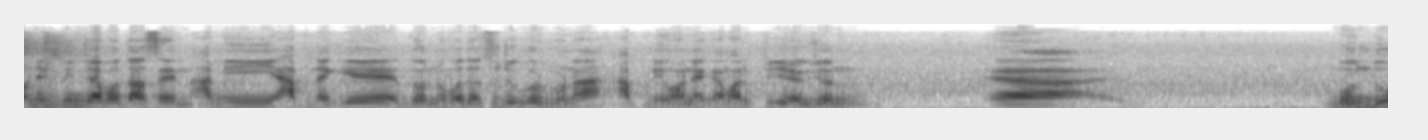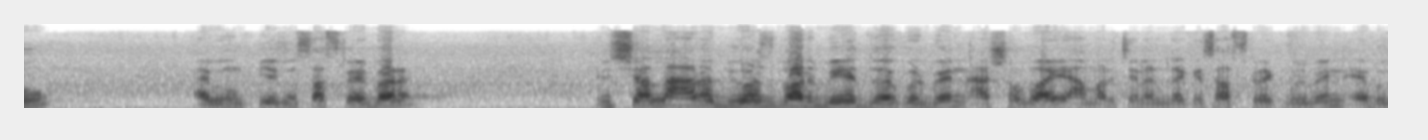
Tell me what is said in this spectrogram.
অনেক দিন যাবত আছেন। আমি আপনাকে ধন্যবাদ সুযোগ করব না। আপনি অনেক আমার প্রিয় একজন বন্ধু এবং প্রিয় একজন সাবস্ক্রাইবার ইনশাল্লাহ আরও ভিউয়ার্স বাড়বে, দোয়া করবেন। আর সবাই আমার চ্যানেলটাকে সাবস্ক্রাইব করবেন এবং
